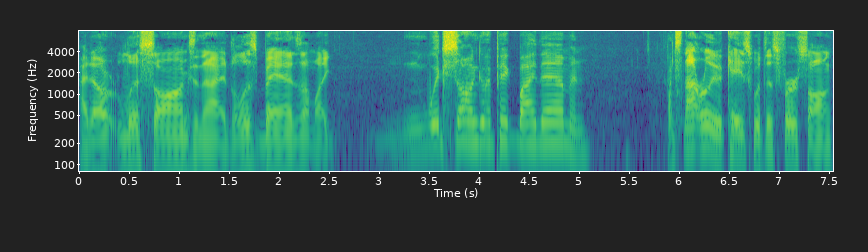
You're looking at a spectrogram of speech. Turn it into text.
I had to list songs and then I had to list bands. I'm like, which song do I pick by them? And it's not really the case with this first song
